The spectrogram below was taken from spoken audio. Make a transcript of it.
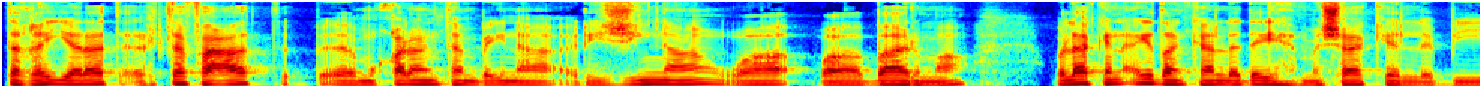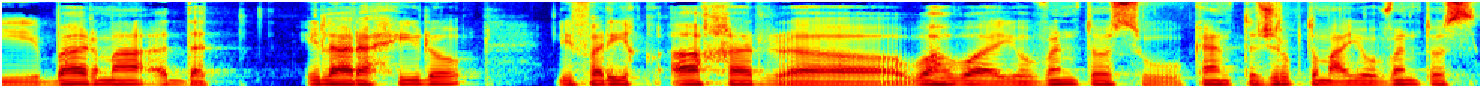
تغيرت ارتفعت مقارنة بين ريجينا وبارما. ولكن أيضا كان لديه مشاكل ببارما أدت إلى رحيله لفريق آخر آه، وهو يوفنتوس. وكانت تجربته مع يوفنتوس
